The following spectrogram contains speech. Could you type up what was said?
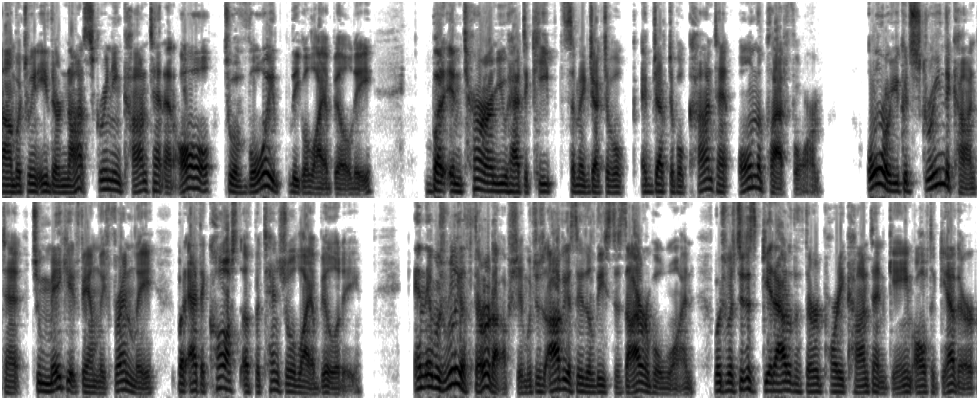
um, between either not screening content at all to avoid legal liability, but in turn, you had to keep some injectable objectable content on the platform, or you could screen the content to make it family friendly, but at the cost of potential liability. And there was really a third option, which was obviously the least desirable one, which was to just get out of the third party content game altogether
